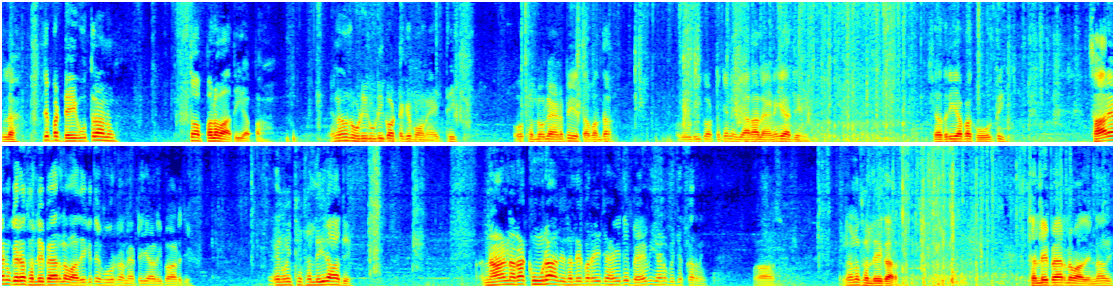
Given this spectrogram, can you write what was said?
ਲੈ। ਜੇ ਵੱਡੇ ਕਬੂਤਰਾਂ ਨੂੰ ਧੁੱਪ ਲਵਾਤੀ ਆਪਾਂ। ਇਹਨਾਂ ਨੂੰ ਰੂੜੀ ਰੂੜੀ ਕੁੱਟ ਕੇ ਪਾਉਣੇ ਆ ਇੱਥੇ ਉਹ ਥੱਲੋਂ ਲੈਣ ਭੇਜਤਾ ਬੰਦਾ। ਰੂੜੀ ਕੁੱਟ ਕੇ ਨਜ਼ਾਰਾ ਲੈਣਗੇ ਅੱਜ ਇਹ। ਛਤਰੀ ਆਪਾਂ ਖੋਲਤੀ। ਸਾਰਿਆਂ ਨੂੰ ਕਿਹੜਾ ਥੱਲੇ ਪੈਰ ਲਵਾ ਦੇ, ਕਿਤੇ ਹੋਰ ਨਾ ਨੈਟ ਜਾਲੀ ਪਾੜ ਜੇ। ਇਹਨੂੰ ਇੱਥੇ ਥੱਲੇ ਹੀ ਰੱਖ ਦੇ। ਨਾਲ ਨਾ ਰੱਖੂੰ ਰੱਖ ਦੇ ਥੱਲੇ, ਪਰੇ ਚਾਹੇ ਤੇ ਬਹਿ ਵੀ ਜਾਣ, ਕੋਈ ਚੱਕਰ ਨਹੀਂ। ਬਸ। ਇਹਨਾਂ ਨੂੰ ਥੱਲੇ ਕਰ। ਥੱਲੇ ਪੈਰ ਲਵਾ ਦੇ ਇਹਨਾਂ ਦੇ।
